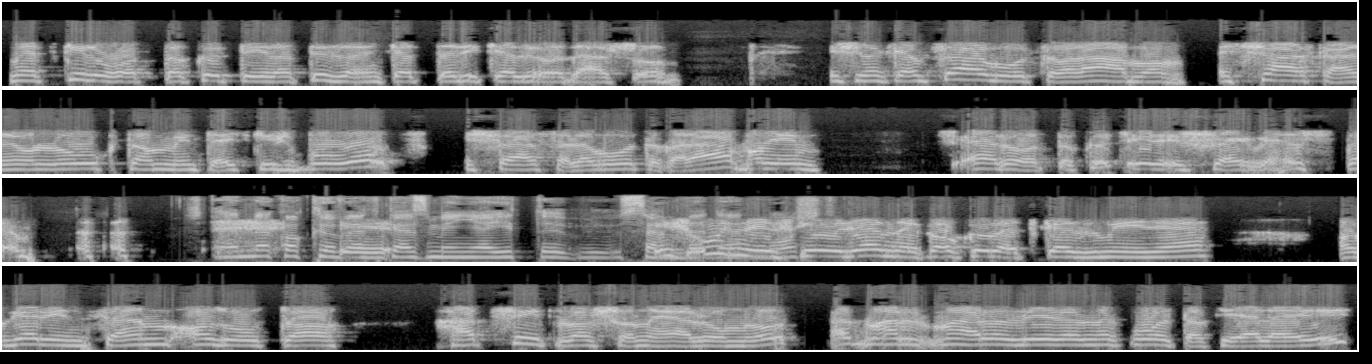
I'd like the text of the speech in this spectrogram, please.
mert kirohadt a kötél a 12. előadáson. És nekem fel volt a lábam, egy sárkányon lógtam, mint egy kis bóc, és felfele voltak a lábaim, és elrohadt a kötél, és megvesztem. És ennek a következményeit szenvedem És úgy néz ki, hogy ennek a következménye a gerincem azóta hát szép lassan elromlott. Hát már, már azért ennek voltak jelei,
